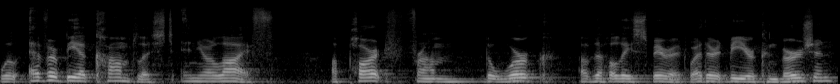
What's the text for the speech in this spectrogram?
will ever be accomplished in your life apart from the work of the Holy Spirit, whether it be your conversion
